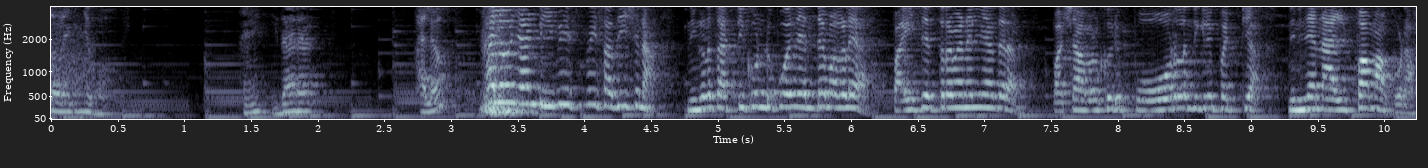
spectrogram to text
തൊലഞ്ഞു പോ. ഏ, ഇതാരാ? ഹലോ? ഹലോ ഞാൻ ഡി വി എസ് പി സതീശനാ. നിങ്ങൾ തട്ടിക്കൊണ്ടു പോയത് എന്റെ മകളെയാ. പൈസ എത്ര വേണേലും ഞാൻ തരാം. പക്ഷെ അവൾക്കൊരു പോറൽ എന്തെങ്കിലും പറ്റിയ നിന്നെ ഞാൻ അൽഫാമാക്കൂടാ.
